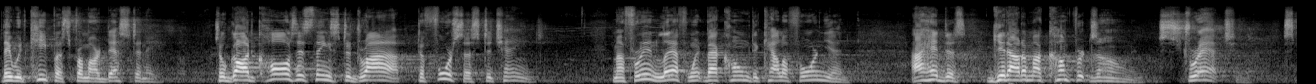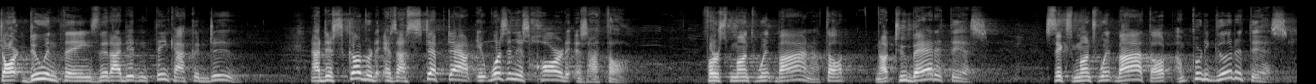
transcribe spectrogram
They would keep us from our destiny. So God causes things to dry up to force us to change. My friend left, went back home to California, and I had to get out of my comfort zone and stretch and start doing things that I didn't think I could do. And I discovered as I stepped out, it wasn't as hard as I thought. First month went by and I thought, not too bad at this. Six months went by, I thought, I'm pretty good at this.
